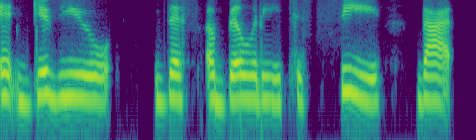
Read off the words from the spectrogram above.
it gives you this ability to see that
